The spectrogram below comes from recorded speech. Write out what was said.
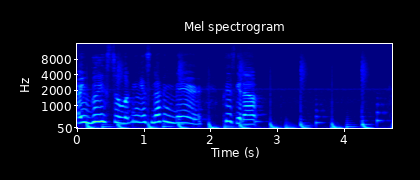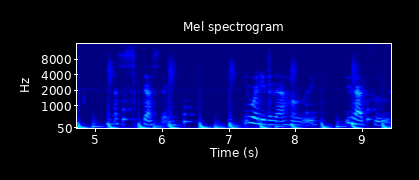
Are you really still looking? It's nothing there. Please get out. That's disgusting. You weren't even that hungry. You had food.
